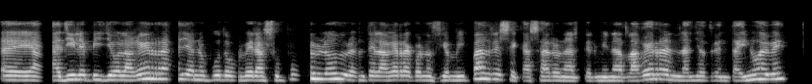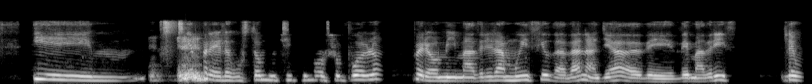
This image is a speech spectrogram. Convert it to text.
eh, allí le pilló la guerra, ya no pudo volver a su pueblo. Durante la guerra conoció a mi padre, se casaron al terminar la guerra en el año 39 y mm, siempre le gustó muchísimo su pueblo, pero mi madre era muy ciudadana ya de, de Madrid. Le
